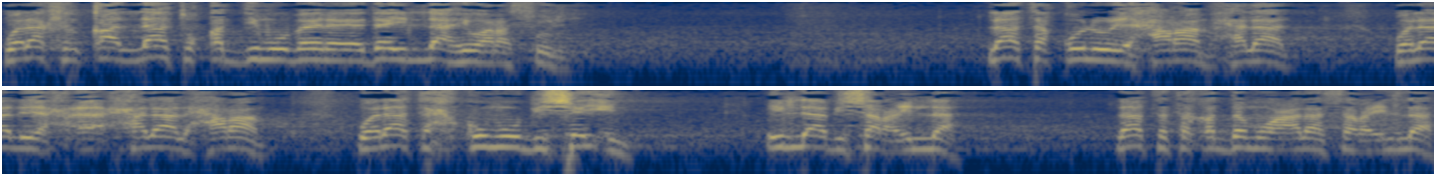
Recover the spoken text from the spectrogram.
ولكن قال لا تقدموا بين يدي الله ورسوله. لا تقولوا لحرام حلال ولا لحلال حرام ولا تحكموا بشيء إلا بشرع الله. لا تتقدموا على شرع الله.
